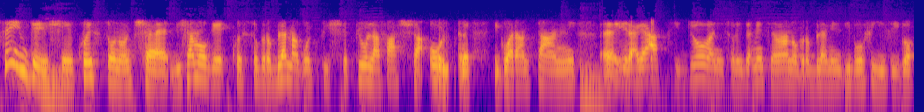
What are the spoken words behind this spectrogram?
Se invece mm. questo non c'è, diciamo che questo problema colpisce più la fascia oltre i 40 anni, mm. eh, i ragazzi giovani solitamente non hanno problemi di tipo fisico,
